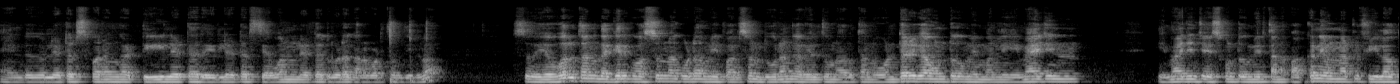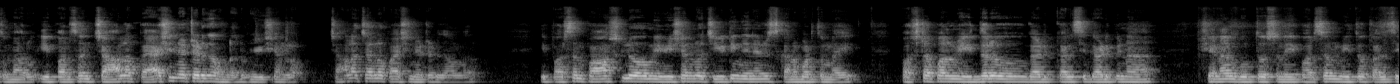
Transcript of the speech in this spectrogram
అండ్ లెటర్స్ పరంగా T letter E letter seven letter కూడా కనబడుతుంది దీనిలో సో ఎవరు తన దగ్గరికి వస్తున్నా కూడా మీ పర్సన్ దూరంగా వెళ్తున్నారు. తను ఒంటరిగా ఉంటూ మిమ్మల్ని ఇమాజిన్ ఇమాజిన్ చేసుకుంటూ మీరు తన పక్కనే ఉన్నట్లు ఫీల్ అవుతున్నారు. ఈ పర్సన్ చాలా ప్యాషనేటెడ్గా ఉన్నారు మీ విషయంలో. చాలా చాలా ప్యాషనేటెడ్గా ఉన్నారు. ఈ పర్సన్ పాస్ట్లో మీ విషయంలో చీటింగ్ ఎనర్జీస్ కనబడుతున్నాయి. ఫస్ట్ ఆఫ్ ఆల్ మీ ఇద్దరు గడి కలిసి గడిపిన క్షణాలు గుర్తొస్తున్నాయి. ఈ పర్సన్ మీతో కలిసి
